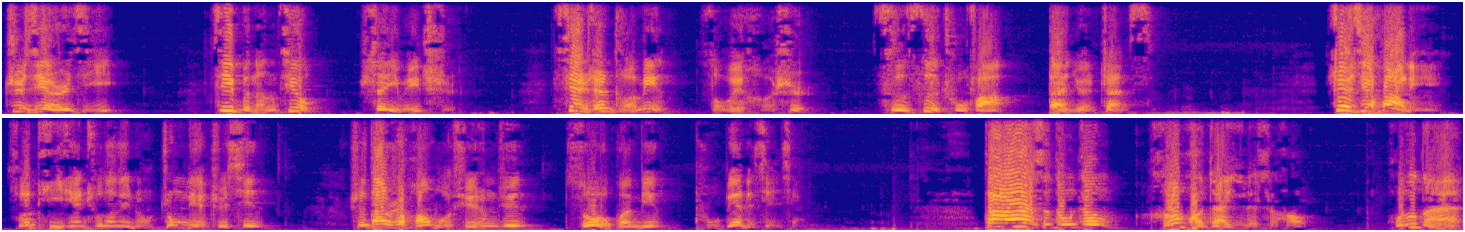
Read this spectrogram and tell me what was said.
至今而急，既不能救，深以为耻。献身革命，所谓何事？此次出发，但愿战死。”这些话里所体现出的那种忠烈之心，是当时黄埔学生军所有官兵普遍的现象。到了二次东征河坡战役的时候，胡宗南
